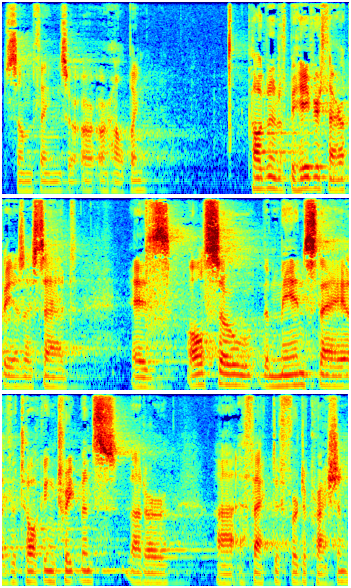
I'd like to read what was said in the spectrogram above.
some things are, are, are helping. Cognitive behaviour therapy, as I said, is also the mainstay of the talking treatments that are uh, effective for depression.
